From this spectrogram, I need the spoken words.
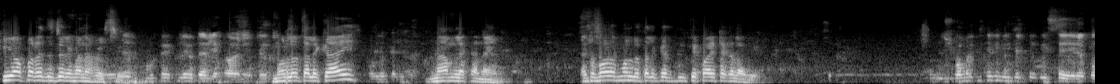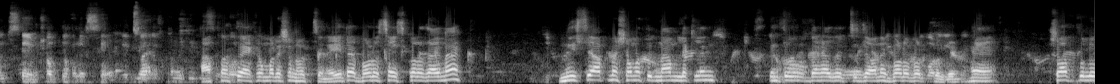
কি অপরাধে জরিমানা হয়েছে? মূল্য তালিকায় নাম লেখা নেই। এত বড় মূল্য তালিকা দিতে কয় টাকা লাগে? সেম আপনার তো অ্যাকোমোডেশন হচ্ছে না। এটা বড় সাইজ করা যায় না। নিচে আপনার সমাতির নাম লিখলেন কিন্তু দেখা যাচ্ছে যে অনেক বড় বড় করবেন। হ্যাঁ। সবগুলো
